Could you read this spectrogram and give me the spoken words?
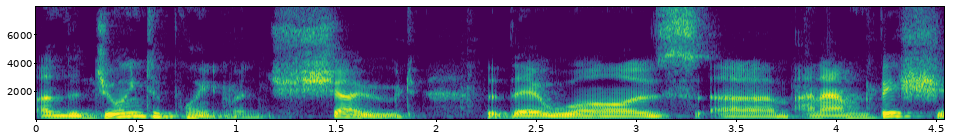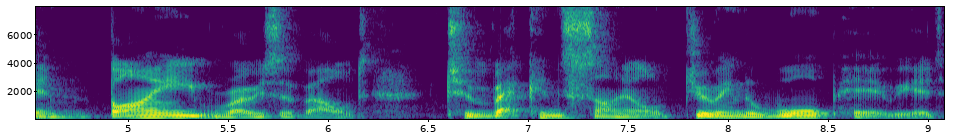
And the joint appointment showed that there was um, an ambition by Roosevelt to reconcile during the war period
